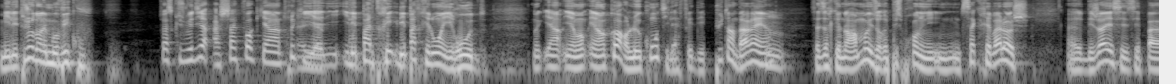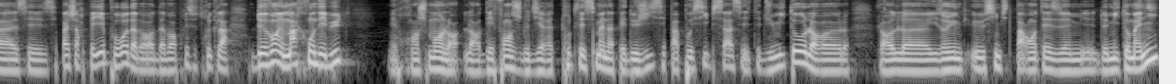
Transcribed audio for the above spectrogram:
mais il est toujours dans les mauvais coups. Tu vois ce que je veux dire? À chaque fois qu'il y a un truc, il, a- il est pas très, il est pas très loin, il rôde. Donc il y a- il y a un- et encore, le compte, il a fait des putains d'arrêts. hein. Mm. C'est-à-dire que normalement, ils auraient pu se prendre une, une sacrée valoche. Euh, déjà, et c'est pas, cher payé pour eux d'avoir pris ce truc-là. Devant, ils marqueront des buts. Mais franchement, leur, leur défense, je le dirais toutes les semaines à P2J, c'est pas possible ça. C'était du mytho. Leur, euh, leur- leur- ils ont eu eux aussi une petite parenthèse de, my- de mythomanie.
